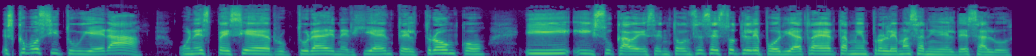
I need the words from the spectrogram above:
es como si tuviera una especie de ruptura de energía entre el tronco y, su cabeza. Entonces esto le podría traer también problemas a nivel de salud.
